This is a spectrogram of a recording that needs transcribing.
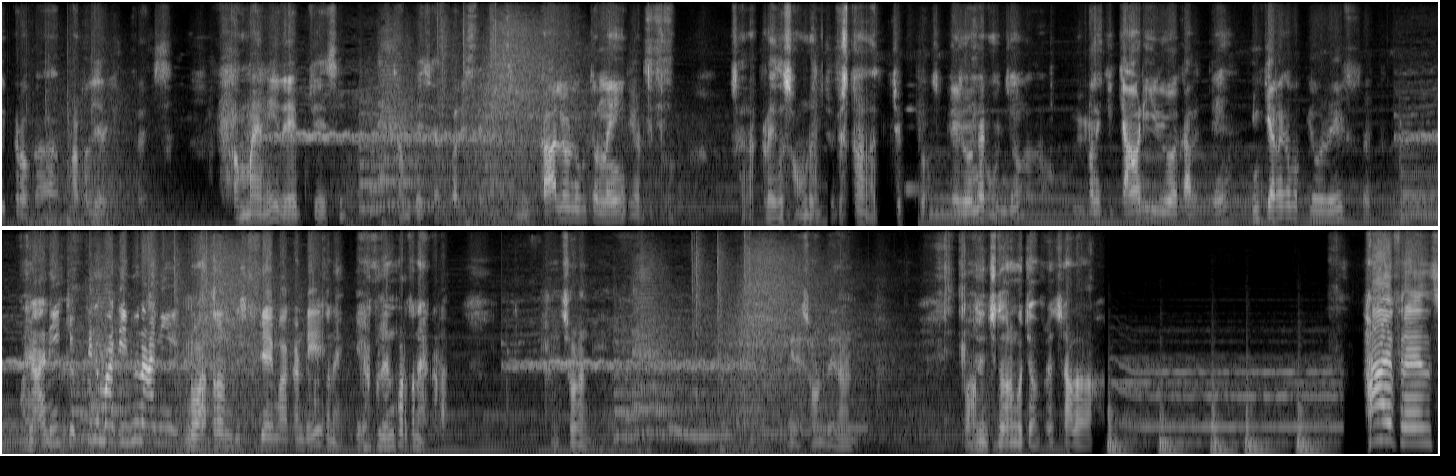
ఇక్కడ ఒక మటల్ జరిగింది ఫ్రెండ్స్. అమ్మాయిని రేప్ చేసి చంపేశారు. పరిస్థితి. కాళ్ళు ఏడుపు. సరే అక్కడ ఏదో సౌండ్ ఉంది చూపిస్తాను అది చెప్పు ఉన్నట్టుంది. మనకి కామెడీ ఇది కరెక్టే ఇంకెనక నాని చెప్పిన మాట ఇవి నాని. మాత్రం దిష్టి చేయమాకండి. ఏడుపులు వినపడుతున్నాయి అక్కడ. చూడండి. మీరే సౌండ్ బాగా నుంచి దూరంగా వచ్చాం ఫ్రెండ్స్. చాలా hi friends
